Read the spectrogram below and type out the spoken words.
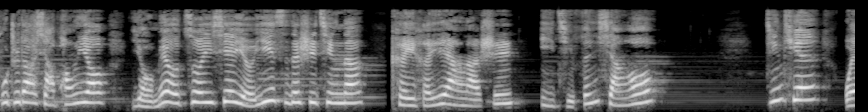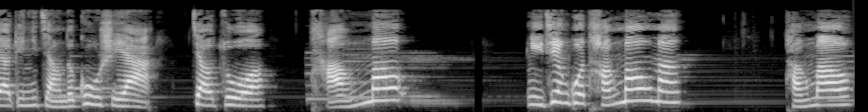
不知道小朋友有没有做一些有意思的事情呢？可以和月亮老师一起分享哦。今天我要给你讲的故事呀，叫做《糖猫》。你见过糖猫吗？糖猫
